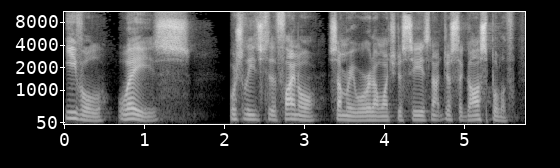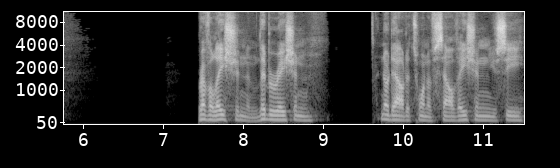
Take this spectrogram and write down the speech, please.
evil ways, which leads to the final summary word I want you to see. It's not just the gospel of revelation and liberation. No doubt it's one of salvation. You see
